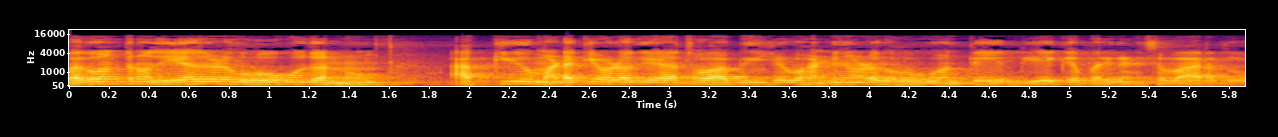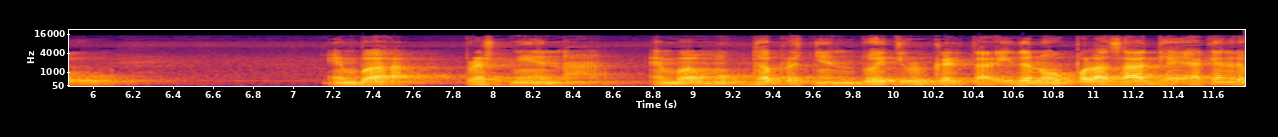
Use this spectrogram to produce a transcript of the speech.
ಭಗವಂತನು ದೇಹದೊಳಗೆ ಹೋಗುವುದನ್ನು ಅಕ್ಕಿಯು ಮಡಕೆಯೊಳಗೆ ಅಥವಾ ಬೀಜವು ಹಣ್ಣಿನೊಳಗೆ ಹೋಗುವಂತೆ ಎಂದು ಏಕೆ ಪರಿಗಣಿಸಬಾರದು ಎಂಬ ಪ್ರಶ್ನೆಯನ್ನು ಎಂಬ ಮುಗ್ಧ ಪ್ರಶ್ನೆಯನ್ನು ದ್ವೈತಿಗಳು ಕೇಳ್ತಾರೆ. ಇದನ್ನು ಒಪ್ಪಲು ಅಸಾಧ್ಯ. ಯಾಕೆಂದರೆ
